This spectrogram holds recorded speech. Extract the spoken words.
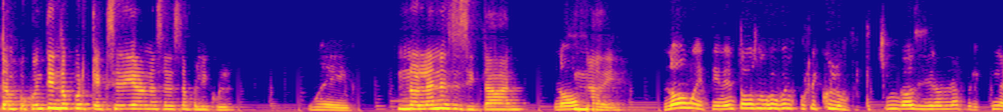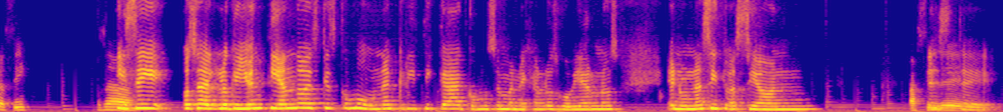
Tampoco entiendo por qué accedieron a hacer esta película. güey, No la necesitaban no, nadie. no, güey, tienen todos muy buen currículum. ¿Por qué chingados hicieron una película así? O sea, Y sí, o sea, lo que yo entiendo es que es como una crítica a cómo se manejan los gobiernos en una situación así de. este,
